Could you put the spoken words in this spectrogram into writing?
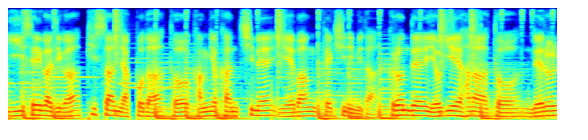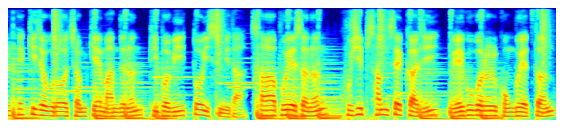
이 세 가지가 비싼 약보다 더 강력한 치매 예방 백신입니다. 그런데 여기에 하나 더 뇌를 획기적으로 젊게 만드는 비법이 또 있습니다. 4부에서는 93세까지 외국어를 공부했던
